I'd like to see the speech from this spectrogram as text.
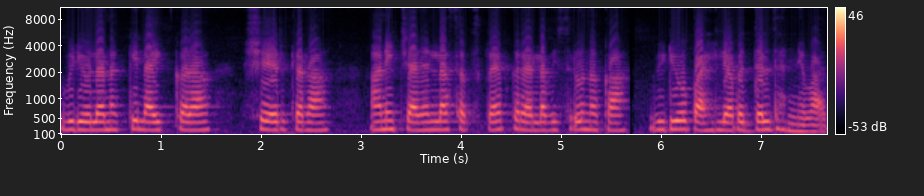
व्हिडिओला नक्की लाईक करा शेअर करा आणि चॅनलला सबस्क्राईब करायला विसरू नका. व्हिडिओ पाहिल्याबद्दल धन्यवाद.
